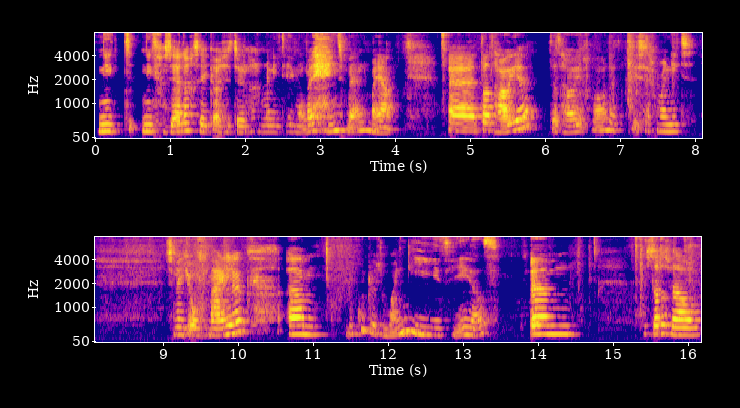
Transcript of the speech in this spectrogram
Niet, niet gezellig. Zeker als je het er maar niet helemaal mee eens bent. Maar ja. Uh, dat hou je. Dat hou je gewoon. Dat is zeg maar niet. Het is een beetje onvermijdelijk. Um, look at those wangies. Yes. Um, dus dat is wel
